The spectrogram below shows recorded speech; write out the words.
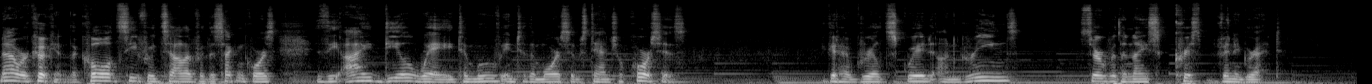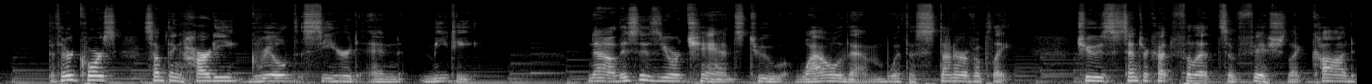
Now we're cooking. The cold seafood salad for the second course is the ideal way to move into the more substantial courses. You could have grilled squid on greens, served with a nice crisp vinaigrette. The third course, something hearty, grilled, seared, and meaty. Now, this is your chance to wow them with a stunner of a plate. Choose center cut fillets of fish like cod,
